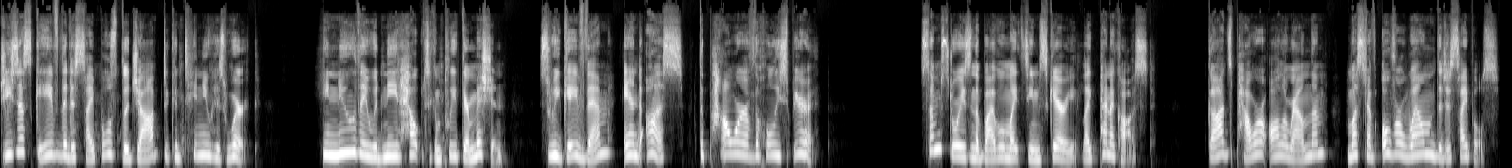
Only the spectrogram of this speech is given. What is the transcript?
Jesus gave the disciples the job to continue his work. He knew they would need help to complete their mission, so he gave them and us the power of the Holy Spirit. Some stories in the Bible might seem scary, like Pentecost. God's power all around them must have overwhelmed the disciples.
